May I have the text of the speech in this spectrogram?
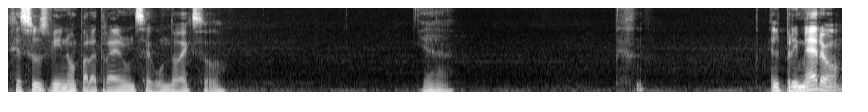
Jesús vino para traer un segundo éxodo. Ya. El primero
